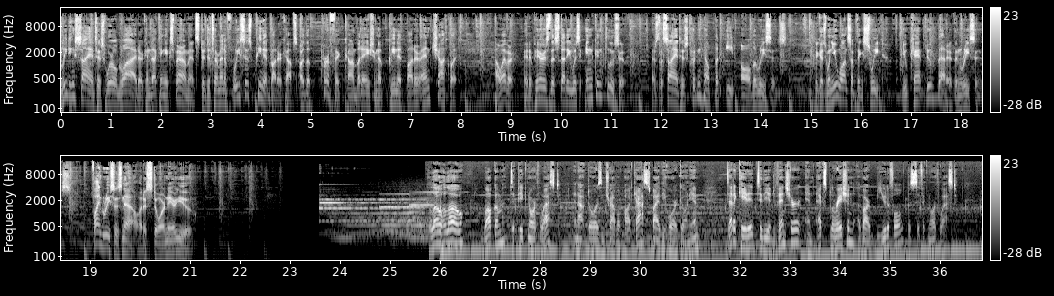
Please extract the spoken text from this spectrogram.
leading scientists worldwide are conducting experiments to determine if Reese's Peanut Butter Cups are the perfect combination of peanut butter and chocolate. However, it appears the study was inconclusive, as the scientists couldn't help but eat all the Reese's. Because when you want something sweet, you can't do better than Reese's. Find Reese's now at a store near you. Hello, hello. Welcome to Peak Northwest, an outdoors and travel podcast by the Oregonian, dedicated to the adventure and exploration of our beautiful Pacific Northwest.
